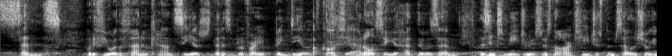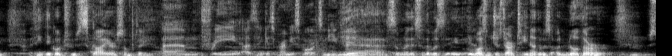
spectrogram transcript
sense. But if you are the fan who can't see it, then it's a very big deal. Of course, yeah. And also, you had there was um, there's intermediaries, so it's not RT just themselves showing. it. I think they go through Sky or something. Um, free, I think it's Premier Sports in the UK. Yeah, something like this. So there was. It, it wasn't just RT. Now there was another s-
